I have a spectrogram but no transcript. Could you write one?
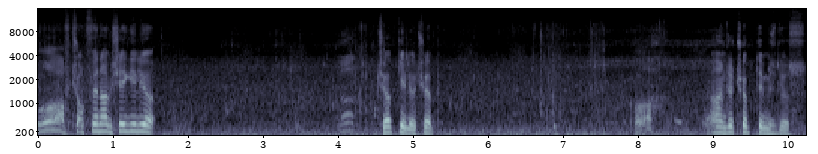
Of çok fena bir şey geliyor. Çöp geliyor çöp. Oh. Anca çöp temizliyoruz.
